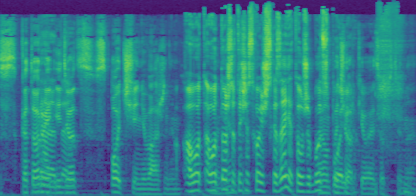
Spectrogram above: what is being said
с- который Да, да. идет с очень важным. А вот, а вот то, что ты сейчас хочешь сказать, это уже будет Он спойлер. подчеркивает, собственно,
